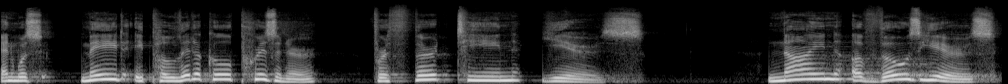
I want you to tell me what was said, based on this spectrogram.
and was made a political prisoner for 13 years. Nine of those years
